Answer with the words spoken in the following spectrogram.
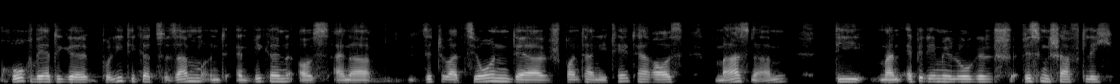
hochwertige Politiker zusammen und entwickeln aus einer Situation der Spontanität heraus Maßnahmen, die man epidemiologisch, wissenschaftlich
